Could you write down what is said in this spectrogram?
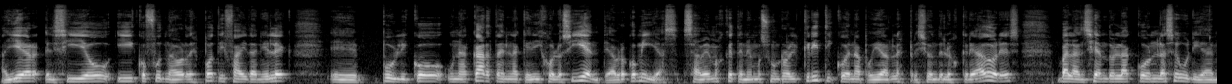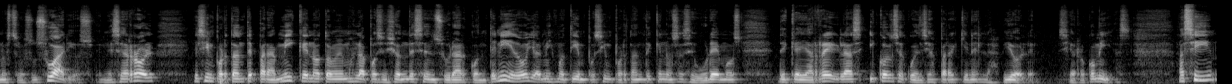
Ayer el CEO y cofundador de Spotify, Daniel Ek, eh, publicó una carta en la que dijo lo siguiente, abro comillas, sabemos que tenemos un rol crítico en apoyar la expresión de los creadores, balanceándola con la seguridad de nuestros usuarios. En ese rol es importante para mí que no tomemos la posición de censurar contenido y al mismo tiempo es importante que nos aseguremos de que haya reglas y consecuencias para quienes las violen. Cierro comillas. Así,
